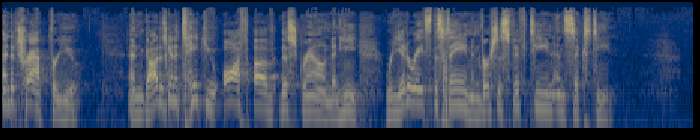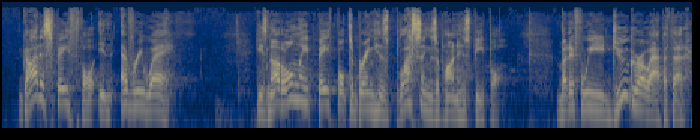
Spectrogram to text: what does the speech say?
and a trap for you. And God is going to take you off of this ground. And he reiterates the same in verses 15 and 16. God is faithful in every way. He's not only faithful to bring his blessings upon his people, but if we do grow apathetic,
